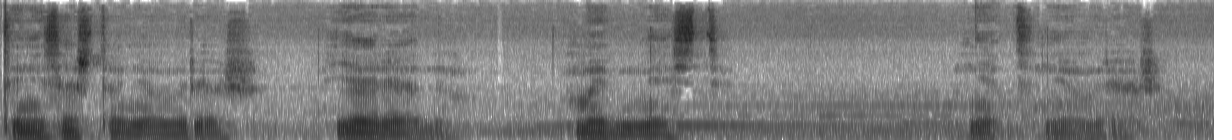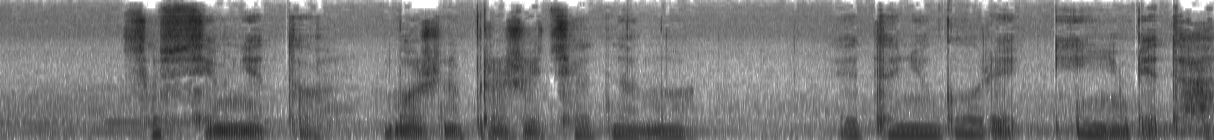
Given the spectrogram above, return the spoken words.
Ты ни за что не умрешь. Я рядом. Мы вместе. Нет, не умрешь. Совсем не то. Можно прожить одному. Это не горе и не беда.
